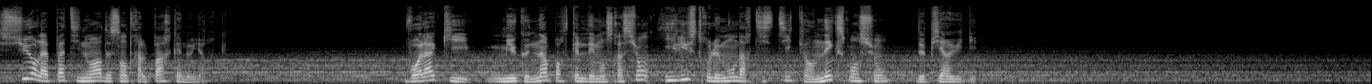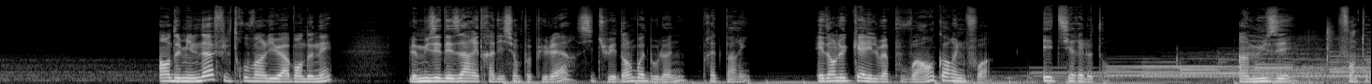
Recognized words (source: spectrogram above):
sur la patinoire de Central Park à New York. Voilà qui, mieux que n'importe quelle démonstration, illustre le monde artistique en expansion de Pierre Huyghe. En 2009, il trouve un lieu abandonné, le musée des arts et traditions populaires, situé dans le bois de Boulogne, près de Paris, et dans lequel il va pouvoir encore une fois étirer le temps. Un musée fantôme.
